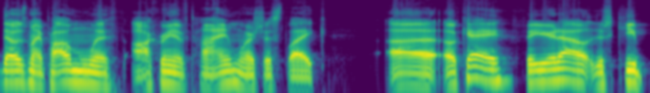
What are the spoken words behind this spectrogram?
that was my problem with Ocarina of Time where it's just like uh okay, figure it out, just keep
